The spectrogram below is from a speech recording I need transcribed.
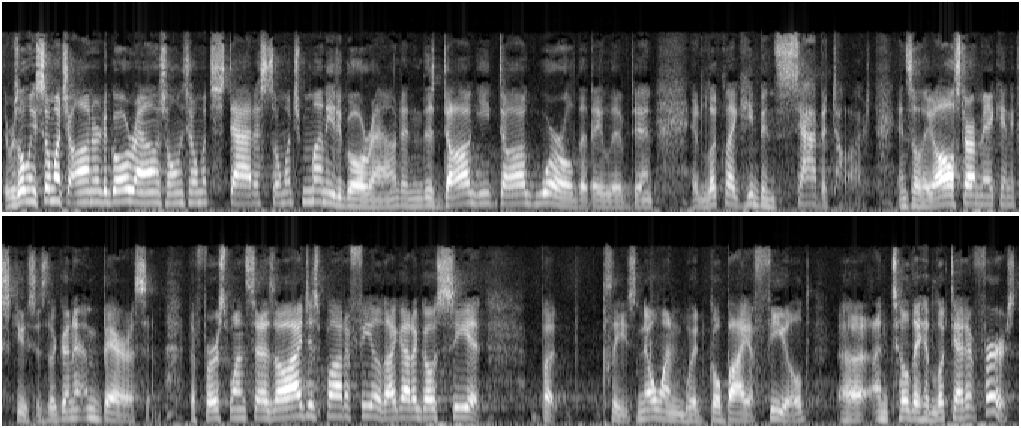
there was only so much honor to go around, there's only so much status, so much money to go around. And in this dog eat dog world that they lived in, it looked like he'd been sabotaged. And so they all start making excuses. They're going to embarrass him. The first one says, Oh, I just bought a field, I got to go see it. But please, no one would go buy a field uh, until they had looked at it first.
